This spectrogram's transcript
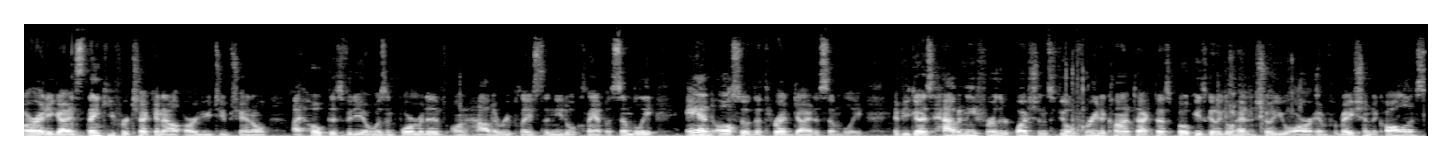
Alrighty guys, thank you for checking out our YouTube channel. I hope this video was informative on how to replace the needle clamp assembly and also the thread guide assembly. If you guys have any further questions, feel free to contact us. Boki's gonna go ahead and show you our information to call us.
